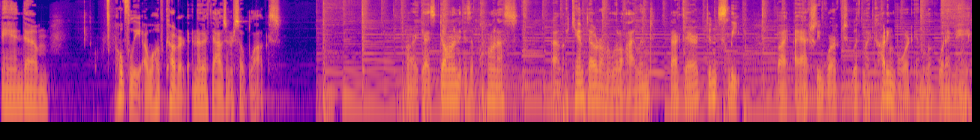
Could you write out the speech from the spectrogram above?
and um, hopefully I will have covered another thousand or so blocks. Alright guys, dawn is upon us. Um, I camped out on a little island back there, didn't sleep, but I actually worked with my cutting board and look what I made.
